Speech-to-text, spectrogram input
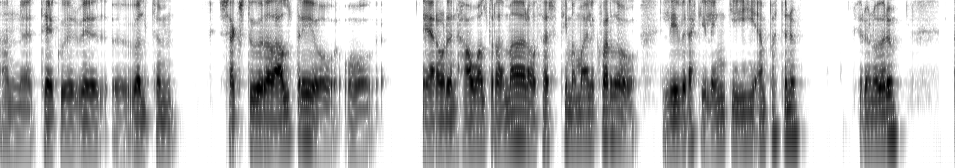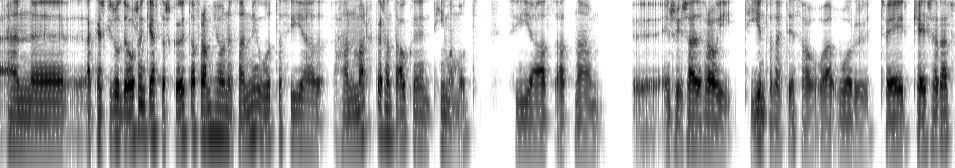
Hann uh, tekur við uh, völdum 60 að aldri og, og er orðin háaldrað maður á þess tíma mæli hverða og lifir ekki lengi í ennbættinu í raun og veru. En það er kannski svolítið ósangjart að skauta fram hjá hann þannig út af því að hann marka samt ákveðin tímamót. Því að þarna, eins og ég sagði frá í tíundu þætti þá voru tveir keisarar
